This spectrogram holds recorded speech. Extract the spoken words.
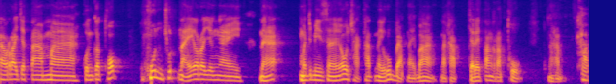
อะไรจะตามมาผลกระทบหุ้นชุดไหนอะไรยังไงนะฮะมันจะมีซีเนอริโอฉากทัดในรูปแบบไหนบ้างนะครับ จะได้ตั้งรับถูก นะครับครับ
